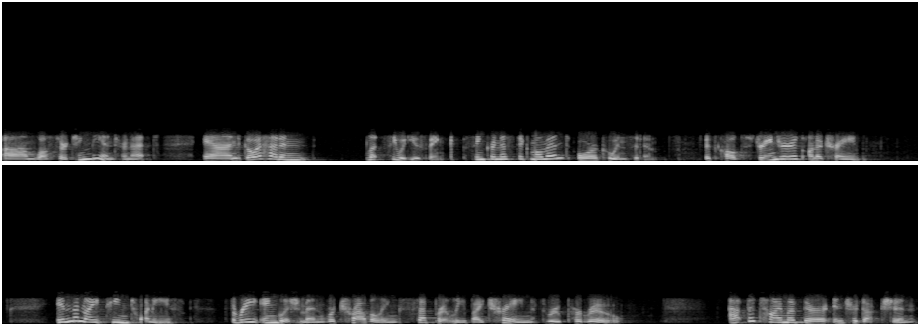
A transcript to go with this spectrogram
um, while searching the internet. And go ahead and let's see what you think synchronistic moment or coincidence. It's called Strangers on a Train. In the 1920s, three Englishmen were traveling separately by train through Peru. At the time of their introduction,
